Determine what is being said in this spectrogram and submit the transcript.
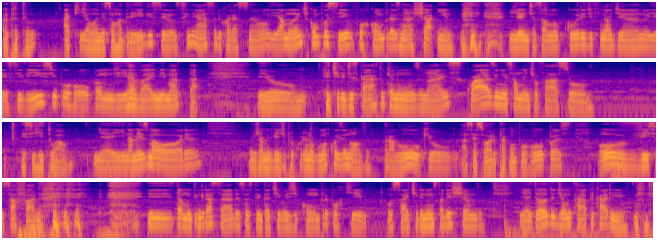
Oi pra tu. Aqui é o Anderson Rodrigues, seu cineasta do coração e amante compulsivo por compras na Shein. Gente, essa loucura de final de ano e esse vício por roupa um dia vai me matar. Eu retiro e descarto que eu não uso mais. Quase mensalmente eu faço esse ritual. E aí, na mesma hora, eu já me vejo procurando alguma coisa nova para look ou acessório para compor roupas ou vício safado. e está muito engraçado essas tentativas de compra porque o site ele não está deixando. E aí todo dia um tapa e carinho.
